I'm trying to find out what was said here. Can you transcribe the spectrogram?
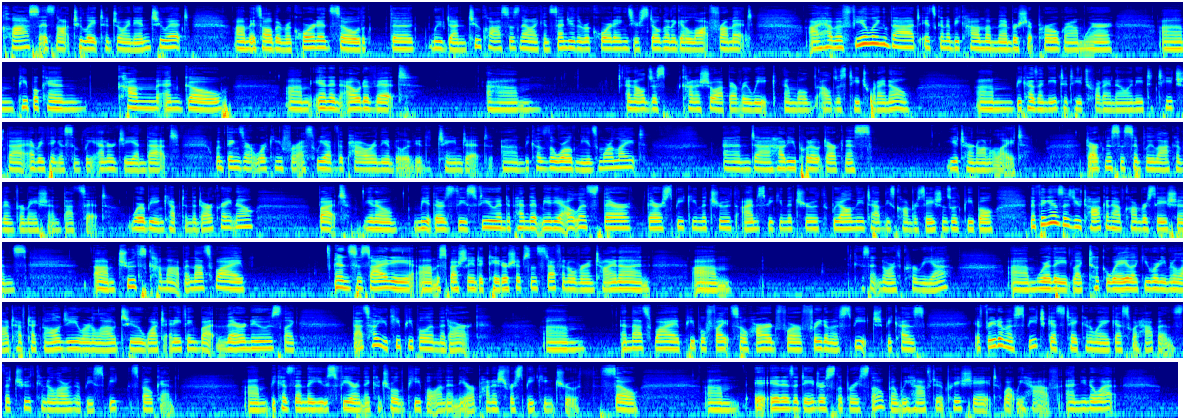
class. It's not too late to join into it. Um, it's all been recorded, so the, the we've done two classes now. I can send you the recordings. You're still going to get a lot from it. I have a feeling that it's going to become a membership program where um, people can come and go um, in and out of it. Um, and I'll just kind of show up every week and we'll I'll just teach what I know. Um, because I need to teach what I know. I need to teach that everything is simply energy and that when things aren't working for us, we have the power and the ability to change it um, because the world needs more light. And uh, how do you put out darkness? You turn on a light. Darkness is simply lack of information. That's it. We're being kept in the dark right now but you know me, there's these few independent media outlets. They're they're speaking the truth. I'm speaking the truth. We all need to have these conversations with people. The thing is as you talk and have conversations um, truths come up. And that's why in society um, especially in dictatorships and stuff and over in china and um, is it north korea um, where they like took away like you weren't even allowed to have technology. You weren't allowed to watch anything but their news. Like that's how you keep people in the dark. Um, and that's why people fight so hard for freedom of speech because if freedom of speech gets taken away, guess what happens? The truth can no longer be speak, spoken um, because then they use fear and they control the people, and then you're punished for speaking truth. So um, it, it is a dangerous, slippery slope, and we have to appreciate what we have. And you know what?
